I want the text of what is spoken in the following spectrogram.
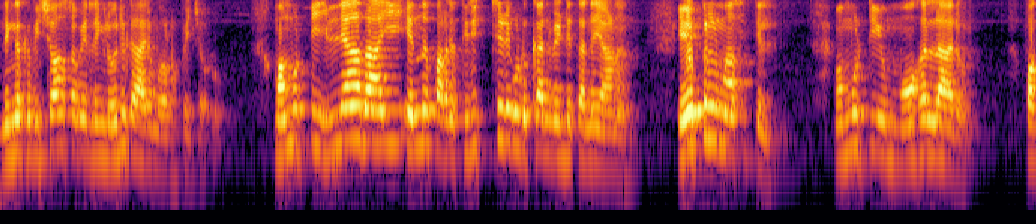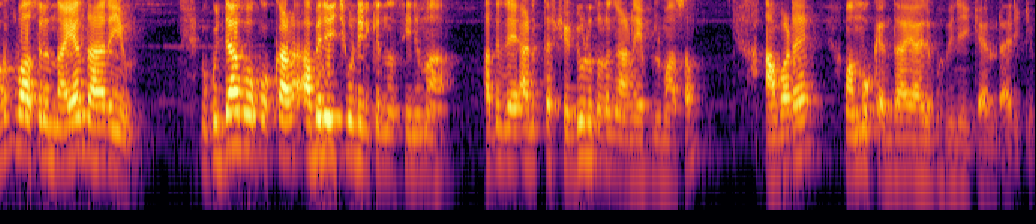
നിങ്ങൾക്ക് വിശ്വാസമില്ലെങ്കിൽ ഒരു കാര്യം ഉറപ്പിച്ചോളൂ. മമ്മൂട്ടി ഇല്ലാതായി എന്ന് പറഞ്ഞ് തിരിച്ചടി കൊടുക്കാൻ വേണ്ടി തന്നെയാണ് ഏപ്രിൽ മാസത്തിൽ മമ്മൂട്ടിയും മോഹൻലാലും ഫഹദ് വാസിലും നയൻതാരയും കുഞ്ചാബോക്കൊക്കെ അഭിനയിച്ചുകൊണ്ടിരിക്കുന്ന സിനിമ അതിന്റെ അടുത്ത ഷെഡ്യൂൾ തുടങ്ങുകയാണ് ഏപ്രിൽ മാസം. അവിടെ മമ്മൂക്ക് എന്തായാലും അഭിനയിക്കാനുണ്ടായിരിക്കും.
